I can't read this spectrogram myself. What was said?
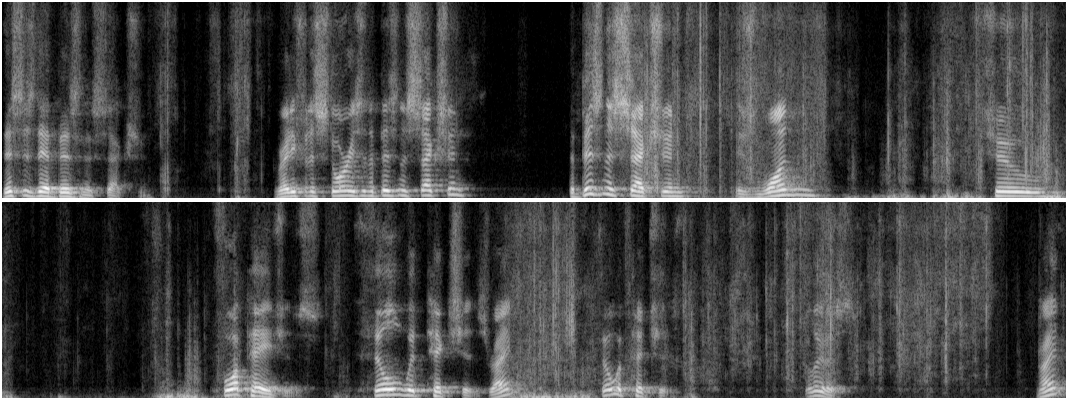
This is their business section. Ready for the stories in the business section? The business section is one, two, four pages filled with pictures, right? Filled with pictures. Look at this. Right?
